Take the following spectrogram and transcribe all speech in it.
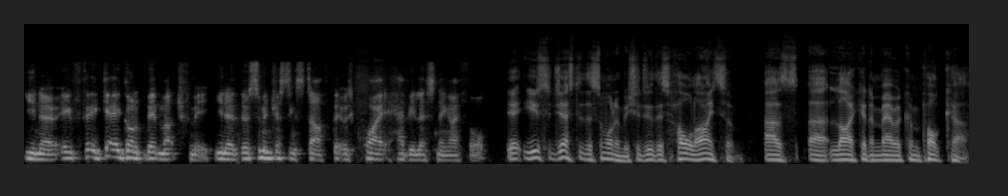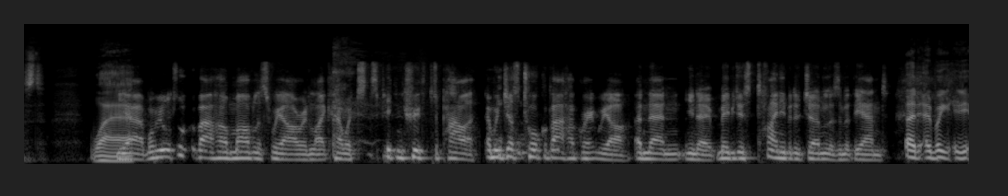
you know, it, it got a bit much for me. You know, there was some interesting stuff, but it was quite heavy listening. I thought. Yeah, you suggested this morning we should do this whole item as uh, like an American podcast, where Yeah, well, we all talk about how marvelous we are and like how we're speaking truth to power, and we just talk about how great we are, and then you know maybe just tiny bit of journalism at the end. And, and we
